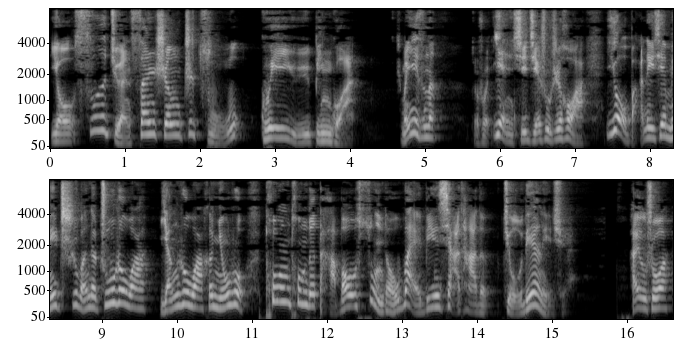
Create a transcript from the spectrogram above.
有丝卷三生之祖归于宾馆。什么意思呢？就是说宴席结束之后啊，要把那些没吃完的猪肉啊、羊肉啊和牛肉，通通的打包送到外宾下榻的酒店里去。还有说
